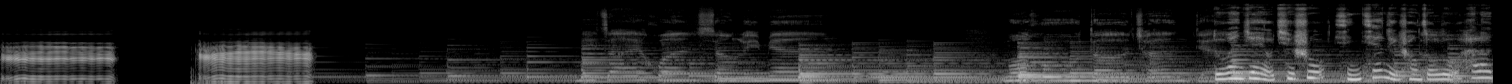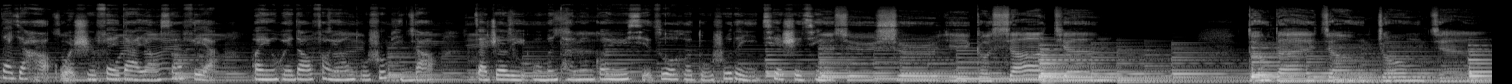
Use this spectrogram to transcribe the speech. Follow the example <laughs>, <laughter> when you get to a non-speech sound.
你在幻想里面模糊的沉淀。读万卷有趣书，行千里创作路。Hello，大家好，我是费大洋 Sophia，欢迎回到放羊读书频道。在这里，我们谈论关于写作和读书的一切事情。也许是一个夏天，等待将终结，感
